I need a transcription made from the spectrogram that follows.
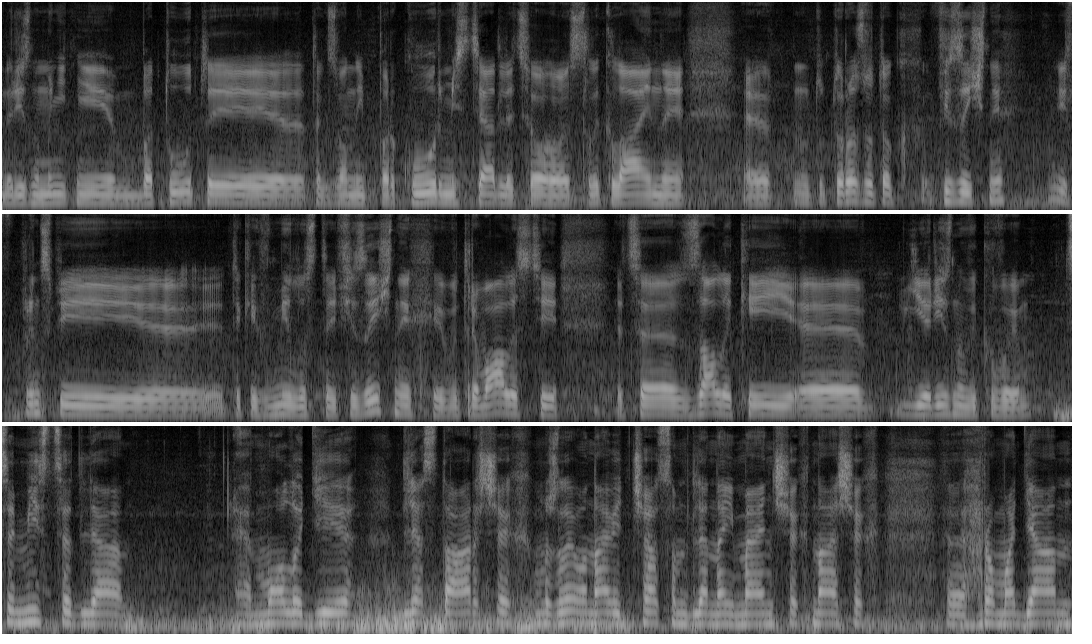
різноманітні батути, так званий паркур, місця для цього, слеклайни, е, ну, тобто розвиток фізичних і, в принципі, таких вмілостей фізичних, витривалості. Це зал, який е, є різновіковим. Це місце для е, молоді, для старших, можливо, навіть часом для найменших наших е, громадян,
